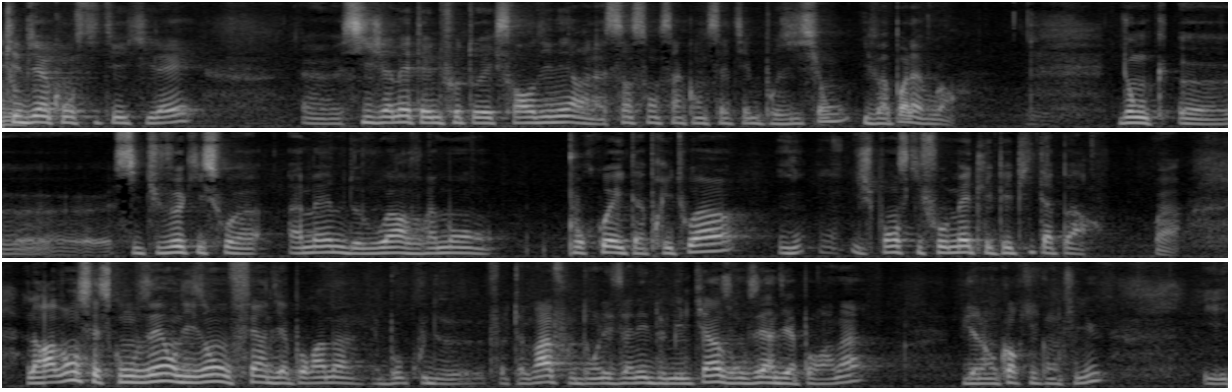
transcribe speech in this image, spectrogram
tout bien constitué qu'il est, euh, si jamais tu as une photo extraordinaire à la 557e position, il va pas la voir. Donc, euh, si tu veux qu'il soit à même de voir vraiment pourquoi il t'a pris toi, il- il- je pense qu'il faut mettre les pépites à part. Voilà. Alors avant, c'est ce qu'on faisait en disant on fait un diaporama. Il y a beaucoup de photographes où dans les années 2015, on faisait un diaporama. Il y en a encore qui continuent. Et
